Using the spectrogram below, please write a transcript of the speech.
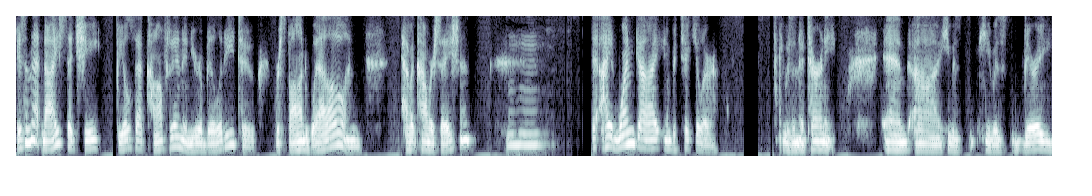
Isn't that nice that she feels that confident in your ability to respond well and have a conversation? Mm-hmm. I had one guy in particular. He was an attorney, and uh, he was he was very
